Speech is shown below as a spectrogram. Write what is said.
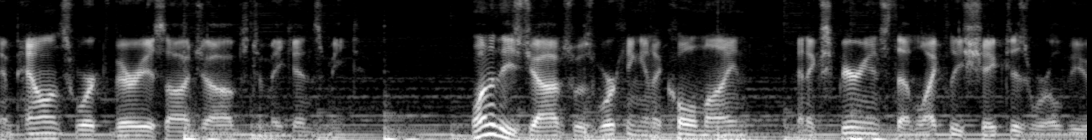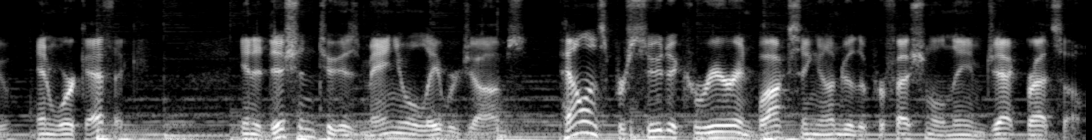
and Palance worked various odd jobs to make ends meet. One of these jobs was working in a coal mine, an experience that likely shaped his worldview and work ethic. In addition to his manual labor jobs, Palance pursued a career in boxing under the professional name Jack Brazzo.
